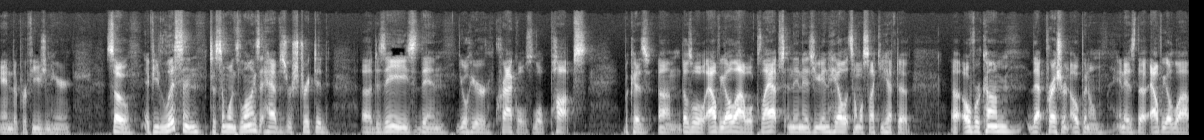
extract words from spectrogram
and the perfusion here. So if you listen to someone's lungs that has restricted uh, disease, then you'll hear crackles, little pops, because um, those little alveoli will collapse, and then as you inhale, it's almost like you have to uh, overcome that pressure and open them. And as the alveoli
